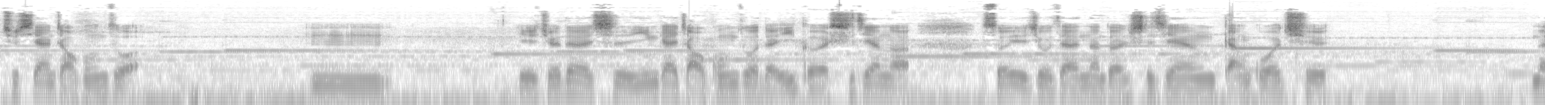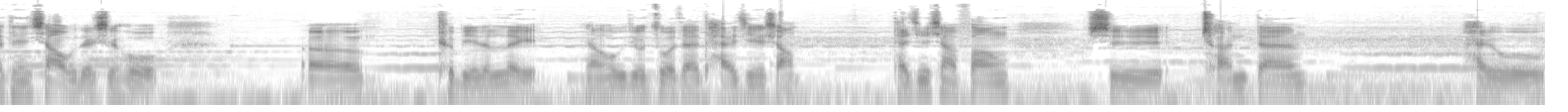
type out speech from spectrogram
去西安找工作。嗯，也觉得是应该找工作的一个时间了，所以就在那段时间赶过去。那天下午的时候，呃，特别的累，然后就坐在台阶上，台阶下方是传单，还有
